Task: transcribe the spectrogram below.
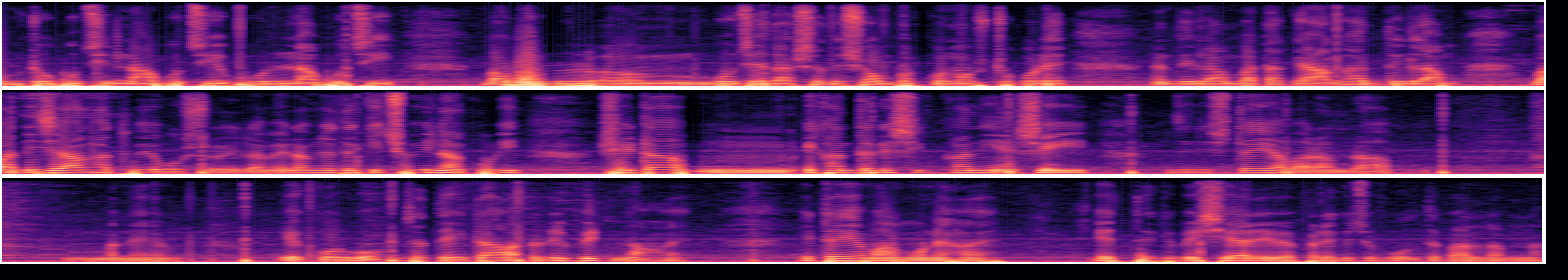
উল্টো বুঝি, না বুঝি, ভুল না বুঝি বা ভুল বুঝে তার সাথে সম্পর্ক নষ্ট করে দিলাম বা তাকে আঘাত দিলাম বা নিজে আঘাত পেয়ে বসে রইলাম। এরম যাতে কিছুই না করি, সেটা এখান থেকে শিক্ষা নিয়ে সেই জিনিসটাই আবার আমরা মানে এ করব যাতে এটা রিপিট না হয়। এটাই আমার মনে হয়। এর থেকে বেশি আর এই ব্যাপারে কিছু বলতে পারলাম না।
